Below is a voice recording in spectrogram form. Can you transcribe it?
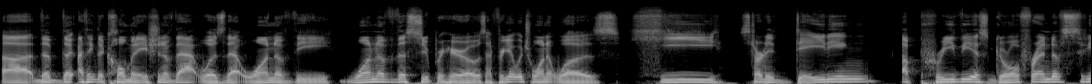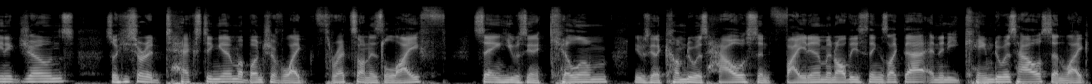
uh, the, the I think the culmination of that was that one of the one of the superheroes, I forget which one it was, he started dating a previous girlfriend of Phoenix Jones. So he started texting him a bunch of like threats on his life, saying he was going to kill him. He was going to come to his house and fight him and all these things like that. And then he came to his house and like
